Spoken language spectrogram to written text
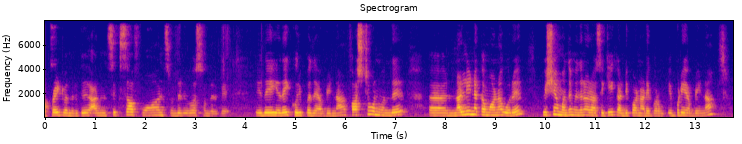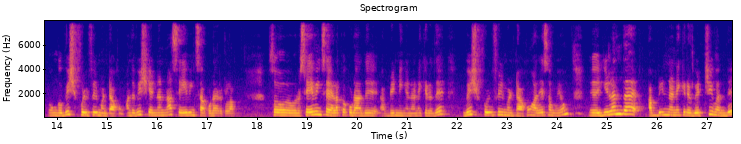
அப்ரைட் வந்திருக்கு அண்ட் சிக்ஸ் ஆஃப் வான்ஸ் வந்து ரிவர்ஸ் வந்திருக்கு. இது எதை குறிப்பது அப்படின்னா ஃபஸ்ட் ஒன் வந்து நல்லிணக்கமான ஒரு விஷயம் வந்து மிதுன ராசிக்கு கண்டிப்பாக நடைபெறும். எப்படி அப்படின்னா உங்கள் விஷ் ஃபுல்ஃபில்மெண்ட் ஆகும். அந்த விஷ் என்னென்னா சேவிங்ஸாக கூட இருக்கலாம். ஸோ ஒரு சேவிங்ஸை இழக்கக்கூடாது அப்படின்னு நீங்கள் நினைக்கிறது விஷ் ஃபுல்ஃபில்மெண்ட் ஆகும். அதே சமயம் இழந்த அப்படின்னு நினைக்கிற வெற்றி வந்து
